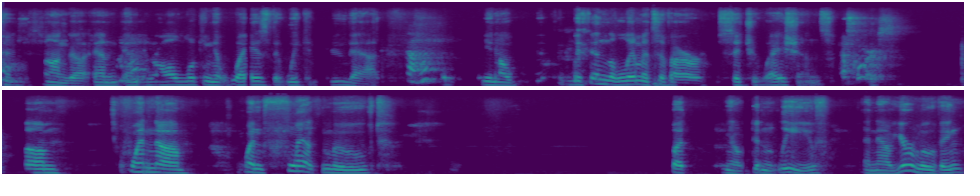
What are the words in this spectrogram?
to Oh, Sangha, and, and we're all looking at ways that we can do that, uh-huh, you know, within the limits of our situations. of course. Um, when, uh, when Flint moved, but, you know, didn't leave, and now you're moving,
